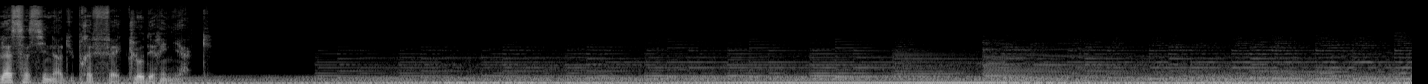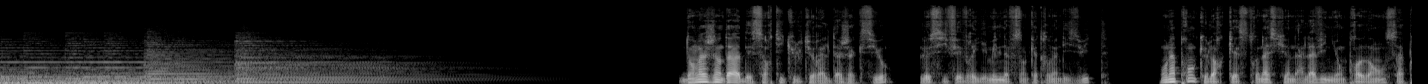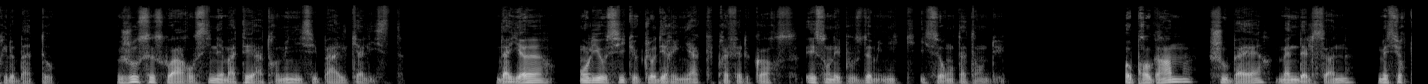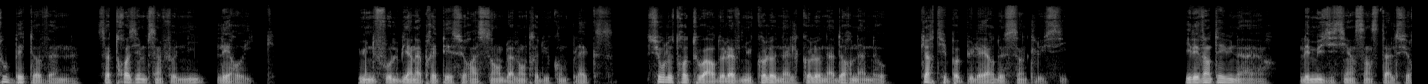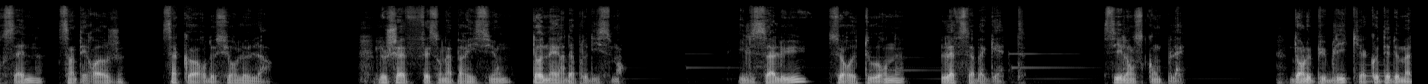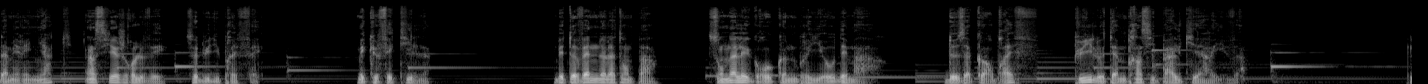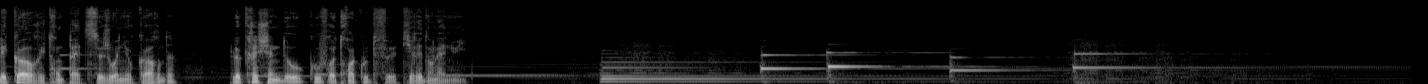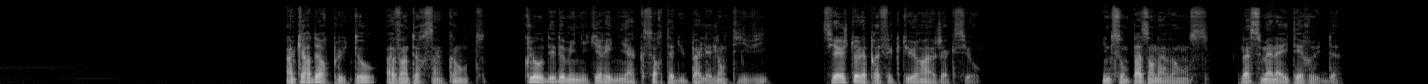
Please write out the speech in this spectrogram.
L'assassinat du préfet Claude Erignac. Dans l'agenda des sorties culturelles d'Ajaccio, le 6 février 1998, on apprend que l'Orchestre national Avignon-Provence a pris le bateau. Joue ce soir au cinéma-théâtre municipal Caliste. D'ailleurs, on lit aussi que Claude Erignac, préfet de Corse, et son épouse Dominique y seront attendus. Au programme, Schubert, Mendelssohn, mais surtout Beethoven, sa troisième symphonie, l'héroïque. Une foule bien apprêtée se rassemble à l'entrée du complexe, sur le trottoir de l'avenue Colonel Colonna d'Ornano, quartier populaire de Sainte-Lucie. Il est 21 heures. Les musiciens s'installent sur scène, s'interrogent, s'accordent sur le la. Le chef fait son apparition, tonnerre d'applaudissements. Il salue, se retourne, lève sa baguette. Silence complet. Dans le public, à côté de Madame Erignac, un siège relevé, celui du préfet. Mais que fait-il? Beethoven ne l'attend pas. Son allegro con brio démarre. Deux accords brefs, puis le thème principal qui arrive. Les corps et trompettes se joignent aux cordes, le crescendo couvre trois coups de feu tirés dans la nuit. Un quart d'heure plus tôt, à 20h50, Claude et Dominique Erignac sortaient du palais Lantivy siège de la préfecture à Ajaccio. Ils ne sont pas en avance, la semaine a été rude.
